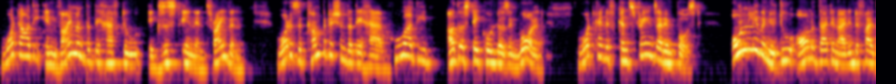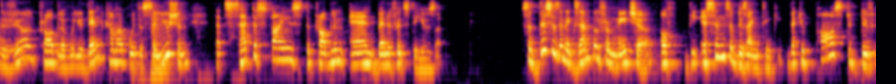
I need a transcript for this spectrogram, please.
what are the environment that they have to exist in and thrive in, what is the competition that they have, who are the other stakeholders involved, what kind of constraints are imposed only when you do all of that and identify the real problem will you then come up with a solution that satisfies the problem and benefits the user. So this is an example from nature of the essence of design thinking that you pause to de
